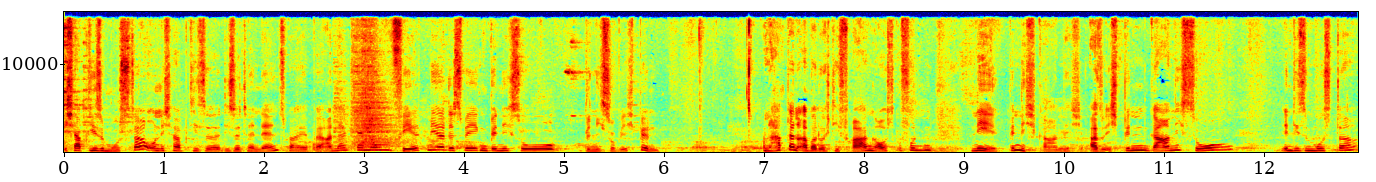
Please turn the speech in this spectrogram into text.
ich habe diese Muster und ich habe diese, diese Tendenz bei, bei Anerkennung, fehlt mir, deswegen bin ich so, bin ich so, wie ich bin. Und habe dann aber durch die Fragen herausgefunden, nee, bin ich gar nicht. Also ich bin gar nicht so in diesem Muster,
